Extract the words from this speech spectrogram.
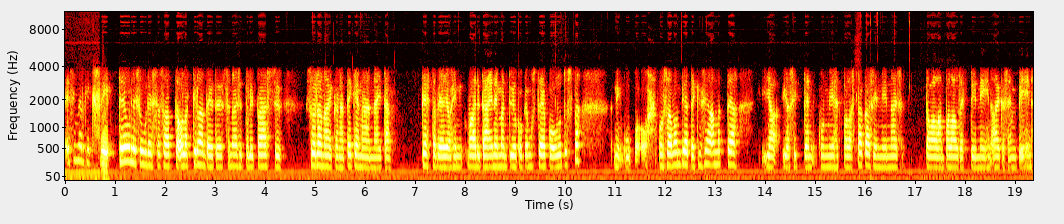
Esimerkiksi teollisuudessa saattoi olla tilanteita, joissa naiset oli päässyt sodan aikana tekemään näitä tehtäviä, joihin vaaditaan enemmän työkokemusta ja koulutusta niin kuin osaavampia teknisiä ammatteja. Ja, ja sitten kun miehet palasivat takaisin, niin naiset tavallaan palautettiin niihin aikaisempiin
